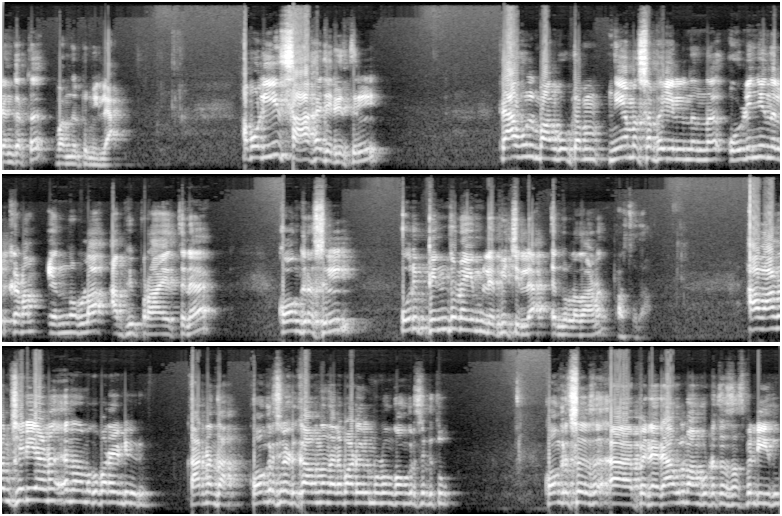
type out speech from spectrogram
രംഗത്ത് വന്നിട്ടുമില്ല. അപ്പോൾ ഈ സാഹചര്യത്തിൽ രാഹുൽ മാങ്കൂട്ടം നിയമസഭയിൽ നിന്ന് ഒഴിഞ്ഞു നിൽക്കണം എന്നുള്ള അഭിപ്രായത്തിന് കോൺഗ്രസിൽ ഒരു പിന്തുണയും ലഭിച്ചില്ല എന്നുള്ളതാണ് വസ്തുത. ആ വാദം ശരിയാണ് എന്ന് നമുക്ക് പറയേണ്ടി വരും. കാരണം എന്താ? കോൺഗ്രസിന് എടുക്കാവുന്ന നിലപാടുകൾ മുഴുവൻ കോൺഗ്രസ് എടുത്തു. കോൺഗ്രസ് പിന്നെ രാഹുൽ മാങ്കൂട്ടത്തെ സസ്പെൻഡ് ചെയ്തു.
